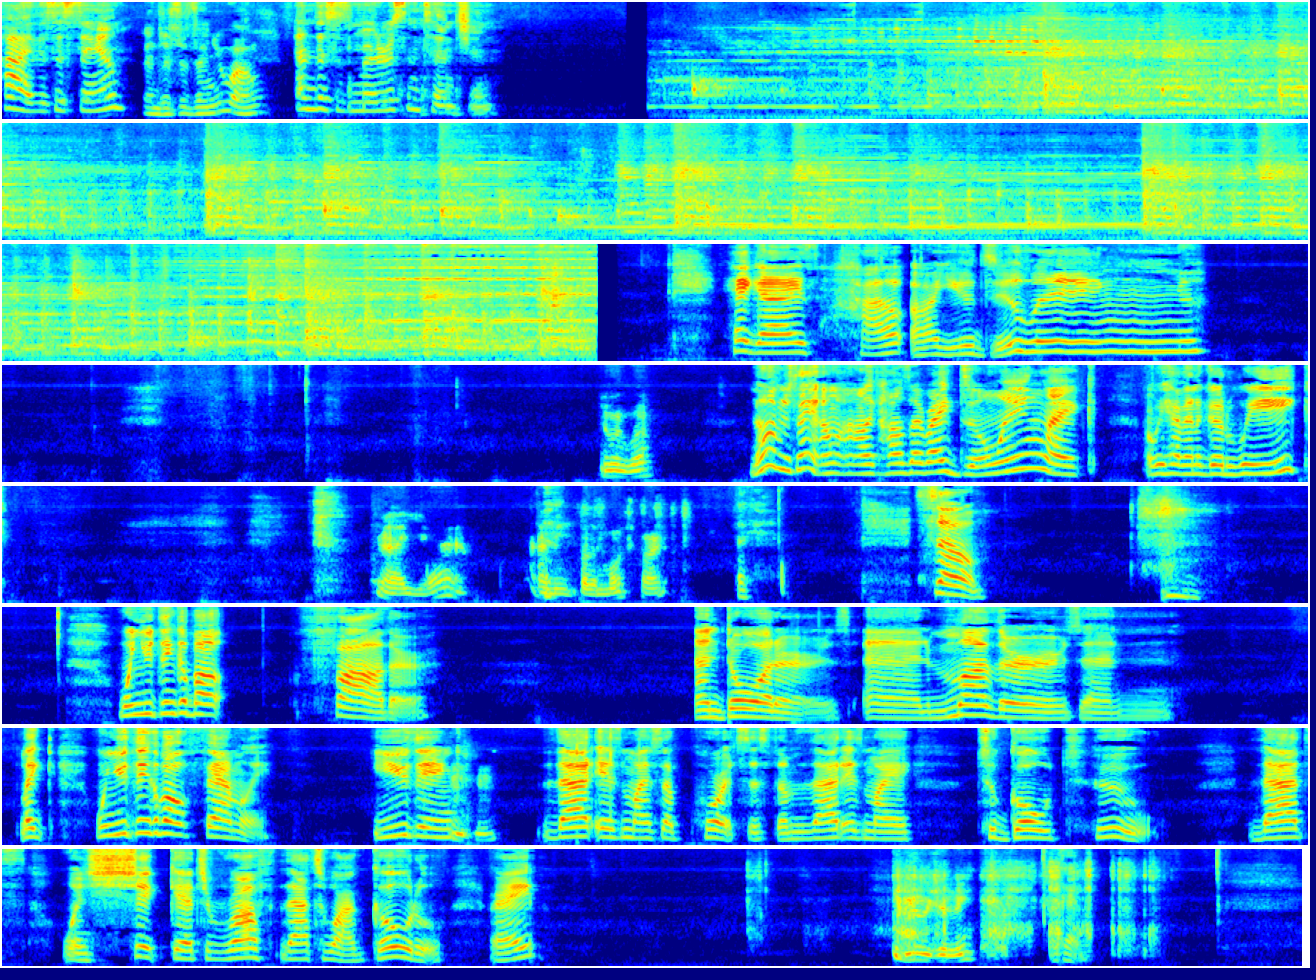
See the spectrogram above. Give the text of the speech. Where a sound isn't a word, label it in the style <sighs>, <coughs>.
Hi, this is Sam, And this is Anuel. and this is Murderous Intention. Hey guys, how are you doing? Doing well? No, I'm just saying. I'm like, how's everybody doing? Like, are we having a good week? Uh, yeah. I mean, for the most part. Okay. So, when you think about father and daughters and mothers and like when you think about family, you think Mhm. That is my support system. That is my to go to. That's when shit gets rough, that's who I go to, right? Usually. Okay.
